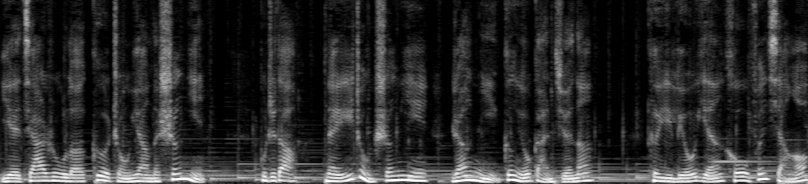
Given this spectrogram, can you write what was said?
也加入了各种样的声音，不知道哪一种声音让你更有感觉呢？可以留言和我分享哦。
